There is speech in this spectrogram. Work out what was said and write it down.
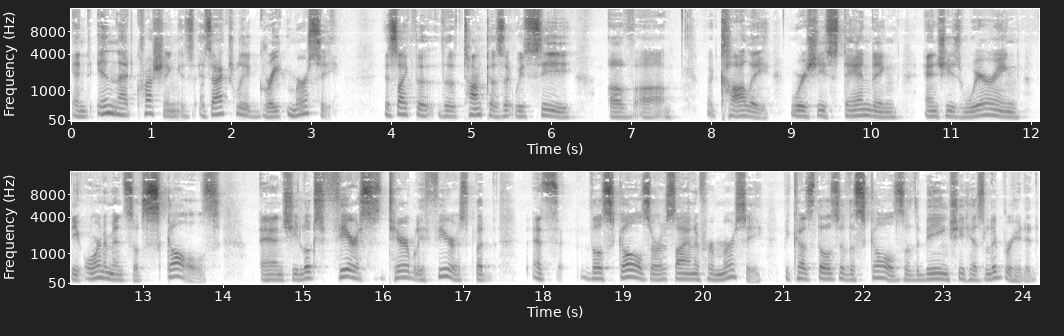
and in that crushing is, is actually a great mercy. It's like the, the tankas that we see of uh, Kali, where she's standing and she's wearing the ornaments of skulls, and she looks fierce, terribly fierce, but it's those skulls are a sign of her mercy because those are the skulls of the being she has liberated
